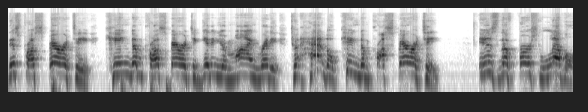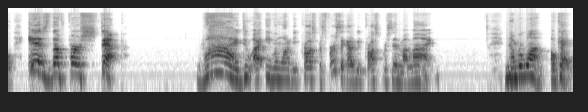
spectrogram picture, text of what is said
this prosperity, kingdom prosperity, getting your mind ready to handle kingdom prosperity is the first level, is the first step why do I even want to be prosperous? First, I got to be prosperous in my mind. Number one, okay,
